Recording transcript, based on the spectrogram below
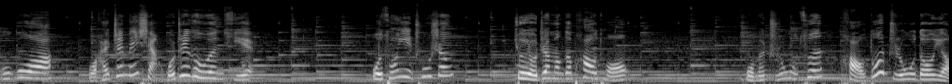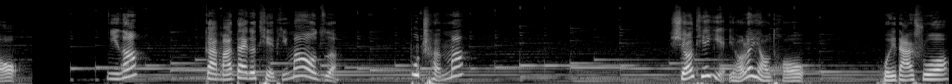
不过我还真没想过这个问题。我从一出生就有这么个炮筒。我们植物村好多植物都有。你呢？干嘛戴个铁皮帽子？不沉吗？”小铁也摇了摇头，回答说：“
